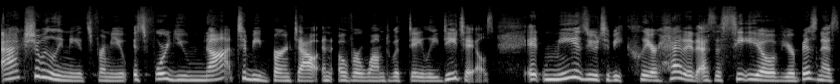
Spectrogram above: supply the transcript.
actually needs from you is for you not to be burnt out and overwhelmed with daily details. It needs you to be clear headed as the CEO of your business,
